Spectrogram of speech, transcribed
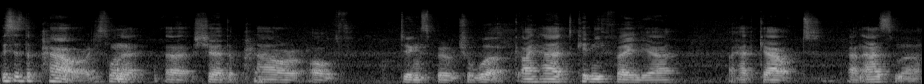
This is the power. I just want to uh, share the power of doing spiritual work. I had kidney failure, I had gout and asthma,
